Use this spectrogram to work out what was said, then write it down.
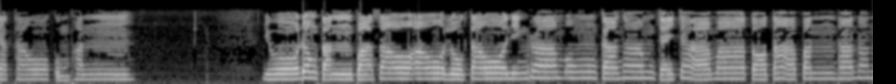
ยักเท่ากุมพัน อยู่ดงตันป่าเศร้าเอาลูกเต่ายิงรามองกางามใจจ้ามาต่อตาปันธานั้น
